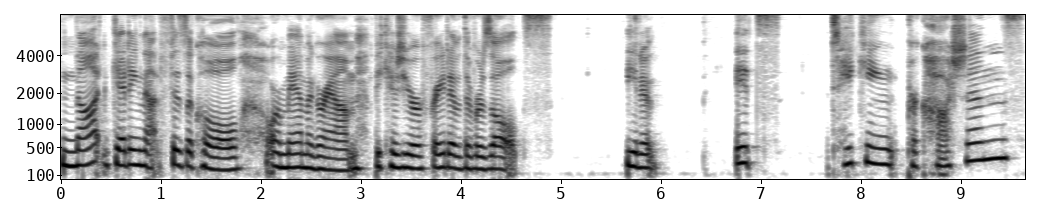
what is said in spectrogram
not getting that physical or mammogram because you're afraid of the results. You know, it's taking precautions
